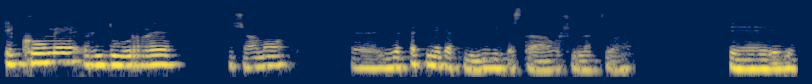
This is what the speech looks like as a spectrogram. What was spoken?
e come ridurre, diciamo, eh, gli effetti negativi di questa oscillazione. E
